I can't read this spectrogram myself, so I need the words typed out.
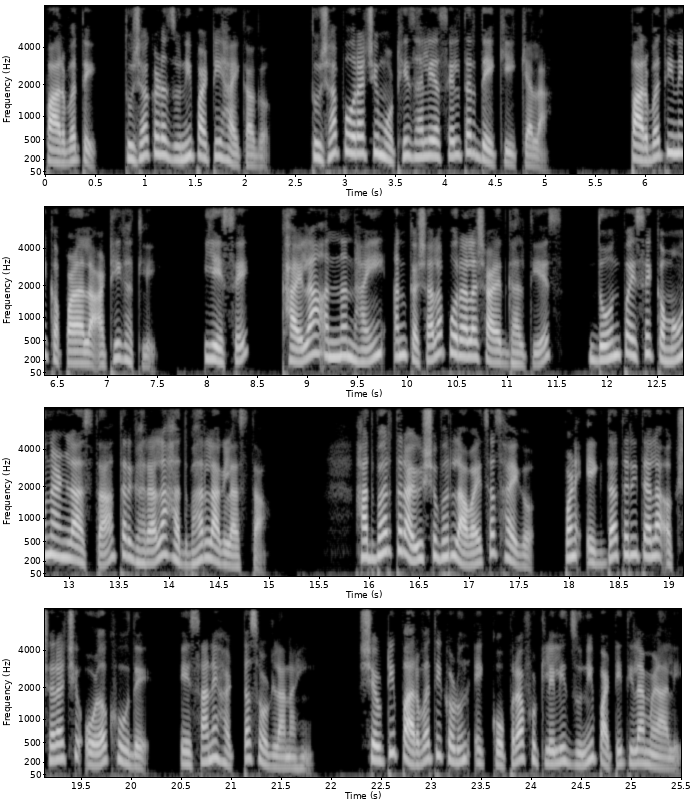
पार्वते तुझ्याकडं जुनी पाटी हाय का ग? तुझ्या पोराची मोठी झाली असेल तर दे की इक्याला. पार्वतीने कपाळाला आठी घातली. येसे खायला अन्न नाही अन कशाला पोराला शाळेत घालतीयस? दोन पैसे कमवून आणला असता तर घराला हातभार लागला असता. हातभार तर आयुष्यभर लावायचाच आहे ग पण एकदा तरी त्याला अक्षराची ओळख होऊ दे. एसाने हट्ट सोडला नाही. शेवटी पार्वतीकडून एक कोपरा फुटलेली जुनी पाटी तिला मिळाली.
